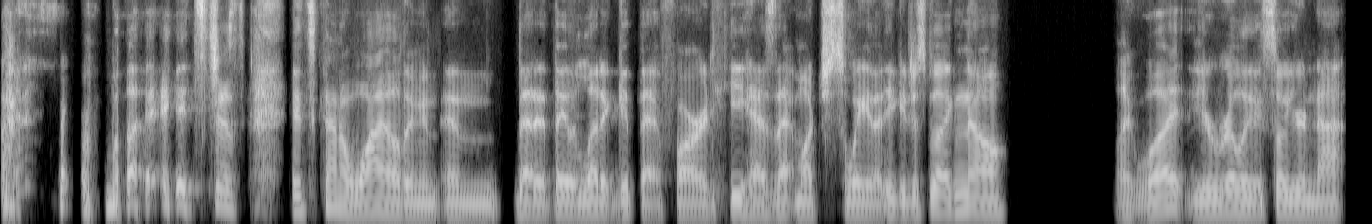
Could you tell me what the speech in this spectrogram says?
but it's just it's kind of wild and and that it, they let it get that far and he has that much sway that he could just be like no like what? You're really so you're not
